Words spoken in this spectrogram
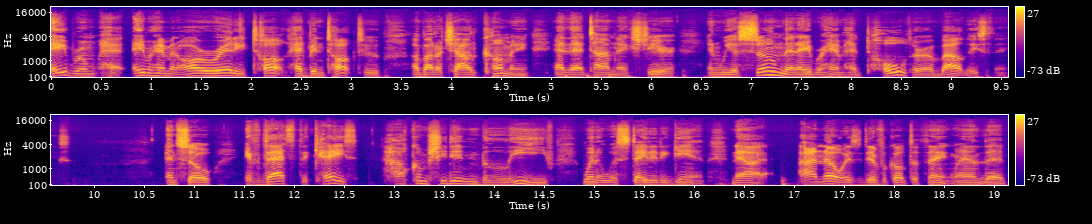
Abram had, Abraham had already talked had been talked to about a child coming at that time next year, and we assume that Abraham had told her about these things. And so, if that's the case, how come she didn't believe when it was stated again? Now, I know it's difficult to think, man, that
